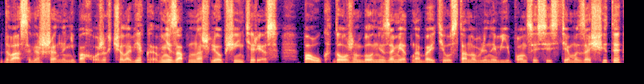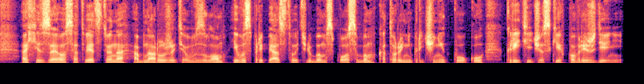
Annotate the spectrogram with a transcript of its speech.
два совершенно непохожих человека внезапно нашли общий интерес. Паук должен был незаметно обойти установленные в японце системы защиты, а Хизео, соответственно, обнаружить взлом и воспрепятствовать любым способом, который не причинит пауку критических повреждений.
